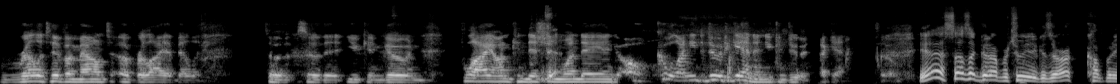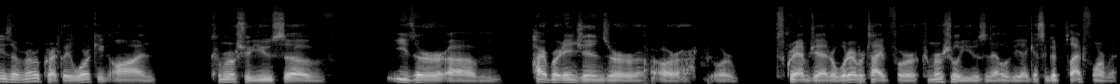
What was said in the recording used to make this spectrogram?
relative amount of reliability so so that you can go and fly on condition one day and go, oh, cool, I need to do it again, and you can do it again. So Yeah, it sounds like a good opportunity because there are companies, if I remember correctly, working on commercial use of either um, hybrid engines or or or scramjet or whatever type for commercial use, and that would be, I guess, a good platform to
